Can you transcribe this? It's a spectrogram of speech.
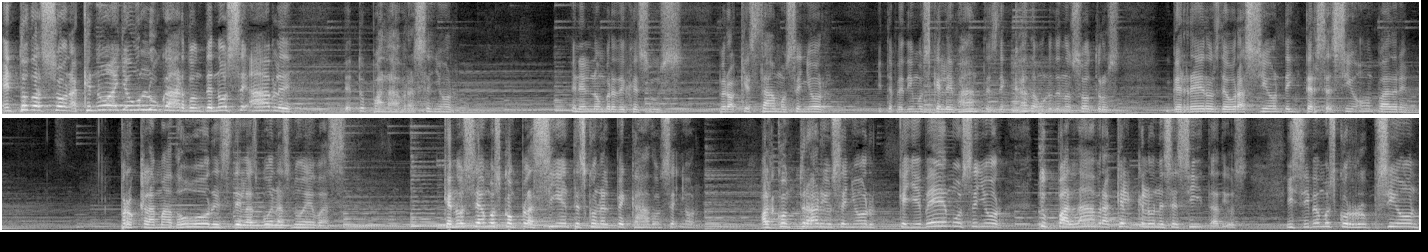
en toda zona, que no haya un lugar donde no se hable de tu palabra, Señor. En el nombre de Jesús. Pero aquí estamos, Señor, y te pedimos que levantes de cada uno de nosotros guerreros de oración, de intercesión, Padre. Proclamadores de las buenas nuevas. Que no seamos complacientes con el pecado, Señor. Al contrario, Señor, que llevemos, Señor, tu palabra a aquel que lo necesita, Dios. Y si vemos corrupción,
